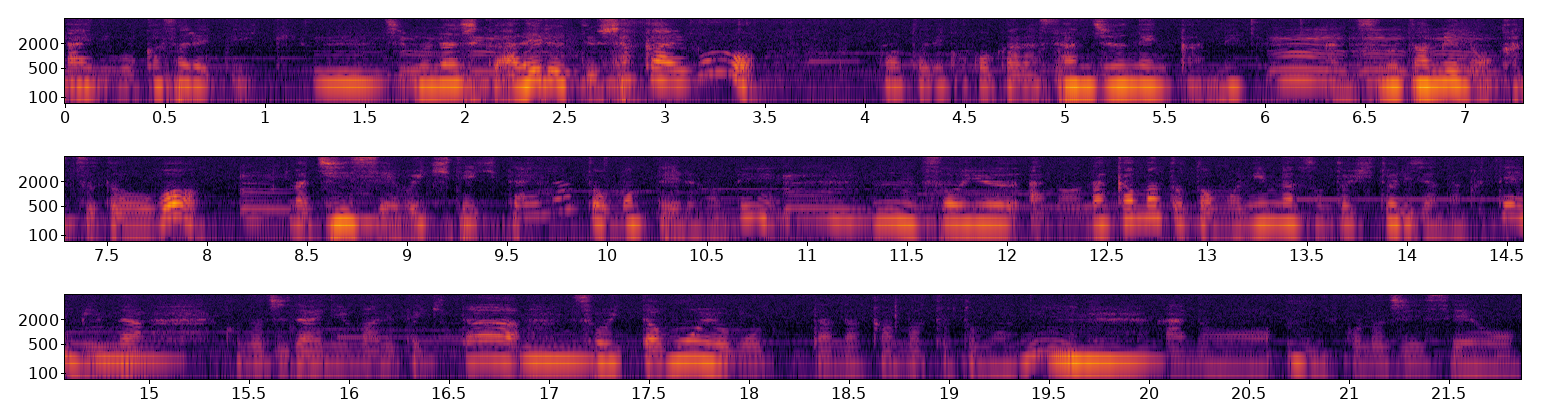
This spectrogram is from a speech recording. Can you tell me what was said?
愛に動かされていく自分らしくあれるっていう社会を本当にここから30年間ねあのそのための活動を、まあ、人生を生きていきたいなと思っているので、うん、そういうあの仲間と共に、まあ、その一人じゃなくてみんなこの時代に生まれてきた、うん。そういった思いを持った仲間と共に、うん。あのうん、この人生を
